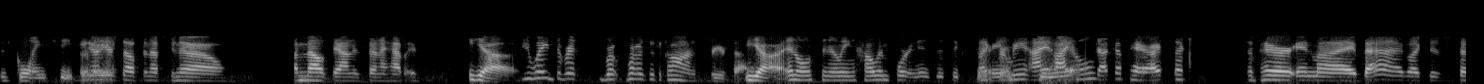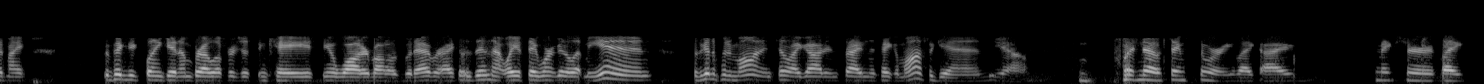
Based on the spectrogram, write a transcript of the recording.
is going to be. For You know me. yourself enough to know a meltdown is going to happen. Yeah. you weighed the risk, pros with the cons for yourself. Yeah, and also knowing how important is this experience. Like for me, I, I stuck a pair. I stuck the pair in my bag, like just said my the picnic blanket, umbrella for just in case, you know, water bottles, whatever. I was in that way. If they weren't going to let me in, I was going to put them on until I got inside and then take them off again. Yeah. But no, same story. Like I make sure, like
